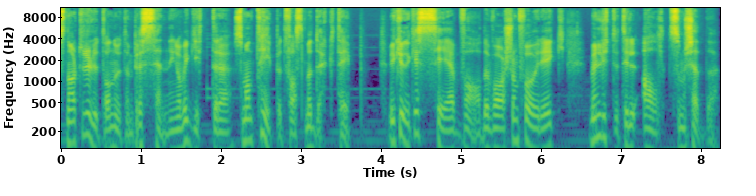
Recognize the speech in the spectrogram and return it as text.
Snart rullet han ut en presenning over gitteret som han teipet fast med ducktape. Vi kunne ikke se hva det var som foregikk, men lyttet til alt som skjedde.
